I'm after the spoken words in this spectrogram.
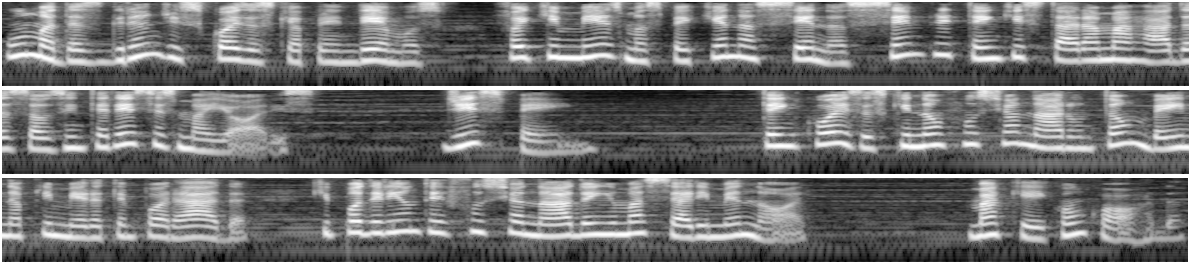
Uma das grandes coisas que aprendemos foi que mesmo as pequenas cenas sempre têm que estar amarradas aos interesses maiores. Diz Payne. Tem coisas que não funcionaram tão bem na primeira temporada que poderiam ter funcionado em uma série menor. McKay concorda.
